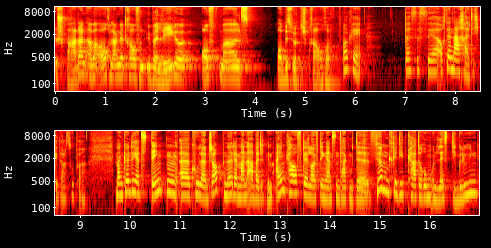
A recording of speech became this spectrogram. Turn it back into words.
spare dann aber auch lange drauf und überlege oftmals, ob ich es wirklich brauche. Okay, das ist sehr, auch sehr nachhaltig gedacht, super. Man könnte jetzt denken, äh, cooler Job, ne? der Mann arbeitet im Einkauf, der läuft den ganzen Tag mit der Firmenkreditkarte rum und lässt die glühen.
